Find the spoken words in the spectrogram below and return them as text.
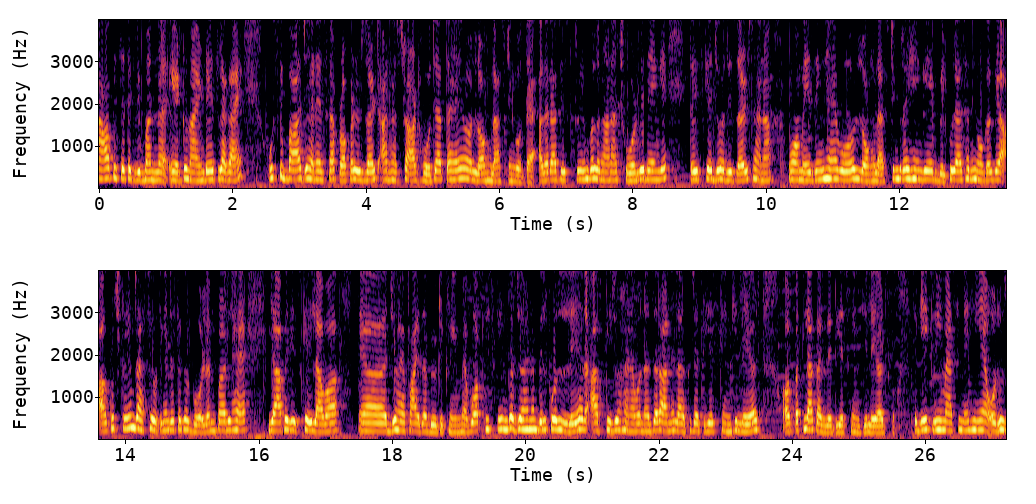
आप इसे तकरीबन एट टू नाइन डेज़ लगाएँ, उसके बाद जो है ना इसका प्रॉपर रिज़ल्ट आना स्टार्ट हो जाता है और लॉन्ग लास्टिंग होता है। अगर आप इस क्रीम को लगाना छोड़ भी देंगे तो इसके जो रिजल्ट्स हैं ना, वो अमेजिंग हैं, वो लॉन्ग लास्टिंग रहेंगे। बिल्कुल ऐसा नहीं होगा कि कुछ क्रीम्स ऐसी होती हैं, जैसे कि गोल्डन पर्ल है, या फिर इसके अलावा जो है फाइजा ब्यूटी क्रीम है। वो आपकी स्किन को जो है ना बिल्कुल लेयर आपकी जो है ना, वो नज़र आने लग जाती है स्किन की लेयर्स और पतला कर देती है स्किन की लेयर्स को। तो ये क्रीम ऐसी नहीं है और उस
